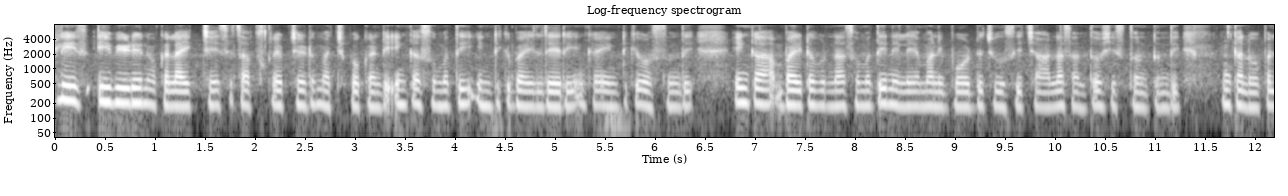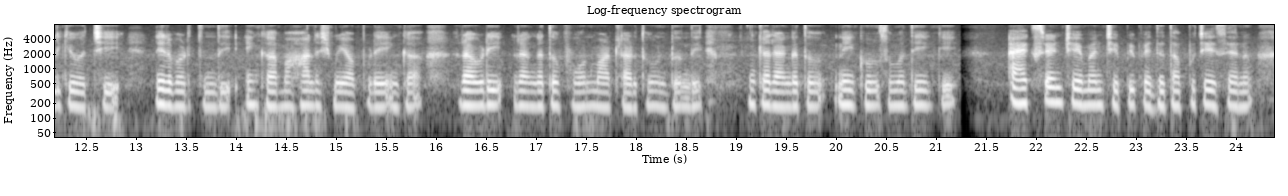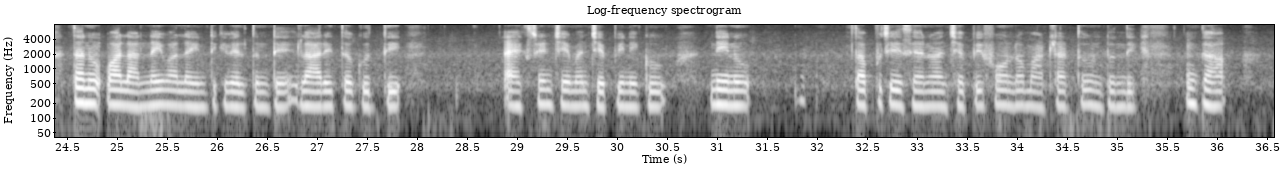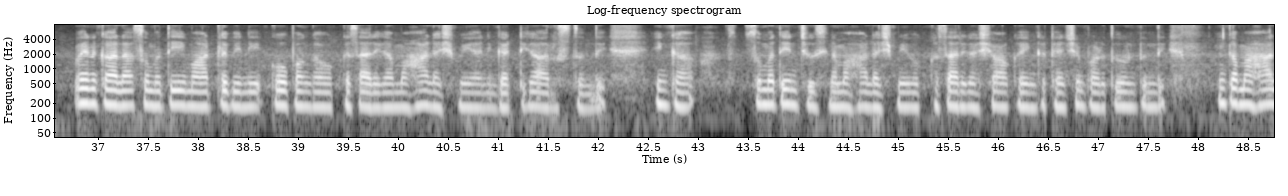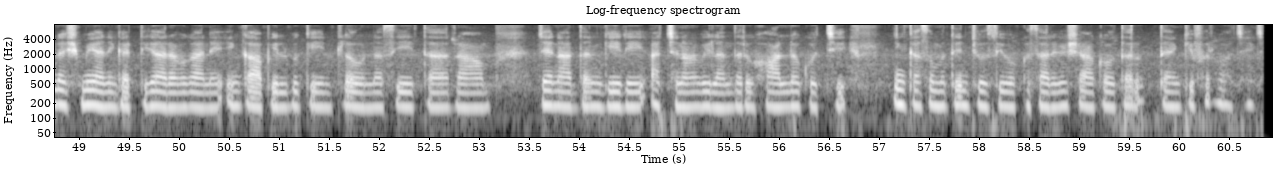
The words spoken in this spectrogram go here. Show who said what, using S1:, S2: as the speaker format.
S1: Please ఈ వీడియోని ఒక లైక్ చేసి సబ్స్క్రైబ్ చేయడం మర్చిపోకండి. ఇంకా సుమతి ఇంటికి బయలుదేరి ఇంకా ఇంటికి వస్తుంది. ఇంకా బయట ఉన్న సుమతి నిలయం అని బోర్డు చూసి చాలా సంతోషిస్తుంటుంది. ఇంకా లోపలికి వచ్చి నిలబడుతుంది. ఇంకా మహాలక్ష్మి అప్పుడే ఇంకా రౌడీ రంగతో ఫోన్ మాట్లాడుతూ ఉంటుంది. ఇంకా రంగతో నీకు సుమతికి యాక్సిడెంట్ చేయమని చెప్పి పెద్ద తప్పు చేశాను. తను వాళ్ళ అన్నయ్య వాళ్ళ ఇంటికి వెళ్తుంటే లారీతో గుద్ది యాక్సిడెంట్ చేయమని చెప్పి నీకు నేను తప్పు చేశాను అని చెప్పి ఫోన్లో మాట్లాడుతూ ఉంటుంది. ఇంకా వెనకాల సుమతి మాటలు విని కోపంగా ఒక్కసారిగా మహాలక్ష్మి అని గట్టిగా అరుస్తుంది. ఇంకా సుమతిని చూసిన మహాలక్ష్మి ఒక్కసారిగా షాక్ అయి ఇంకా టెన్షన్ పడుతూ ఉంటుంది. ఇంకా మహాలక్ష్మి అని గట్టిగా అరవగానే ఇంకా ఆ పిలుపుకి ఇంట్లో ఉన్న సీత రామ్ జనార్దన్ గిరి అర్చన వీళ్ళందరూ హాల్లోకి వచ్చి ఇంకా సుమతిని చూసి ఒక్కసారిగా షాక్ అవుతారు. Thank you for watching.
